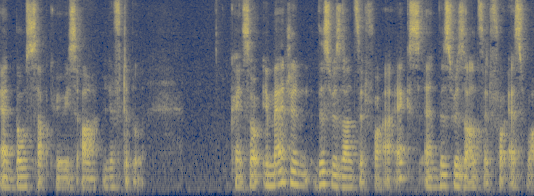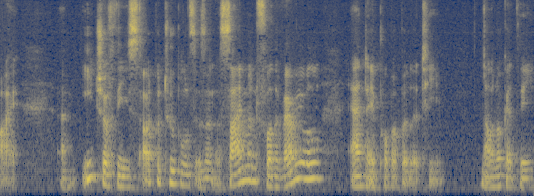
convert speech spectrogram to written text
and both subqueries are liftable. Okay, so imagine this result set for Rx and this result set for Sy. Um, each of these output tuples is an assignment for the variable and a probability. Now look at the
